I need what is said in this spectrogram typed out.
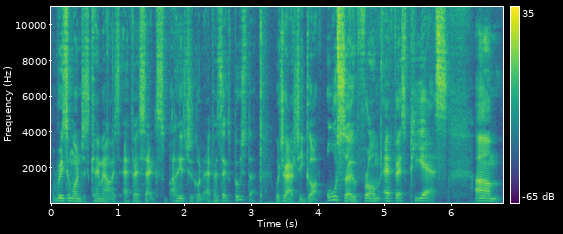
A recent one just came out as FSX, I think it's just called FSX Booster, which I actually got. Also from FSPS. Um,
